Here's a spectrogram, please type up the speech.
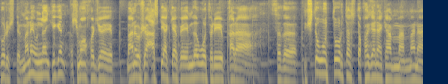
ko'rishdim. Mana undan keyin usmonxo'jayev mana o'sha askiya kafemda o'tirib qara. Sidi, ikkita o'tni o'rtasida qolgan ekanman mana.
